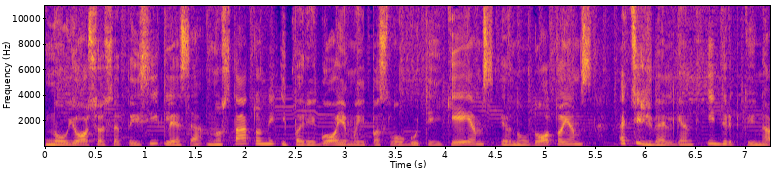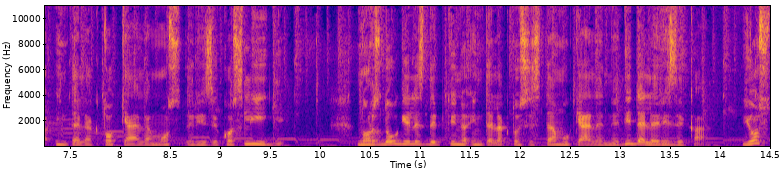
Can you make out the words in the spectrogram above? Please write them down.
Naujosiose taisyklėse nustatomi įpareigojimai paslaugų teikėjams ir naudotojams atsižvelgiant į dirbtinio intelekto keliamos rizikos lygį. Nors daugelis dirbtinio intelekto sistemų kelia nedidelę riziką, jos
